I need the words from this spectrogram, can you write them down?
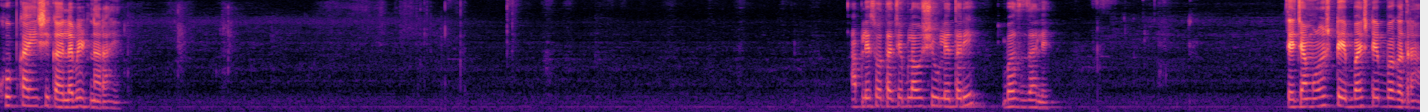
खूप काही शिकायला भेटणार आहे. आपले स्वतःचे ब्लाऊज शिवले तरी बस झाले. त्याच्यामुळं स्टेप बाय स्टेप बघत राहा.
